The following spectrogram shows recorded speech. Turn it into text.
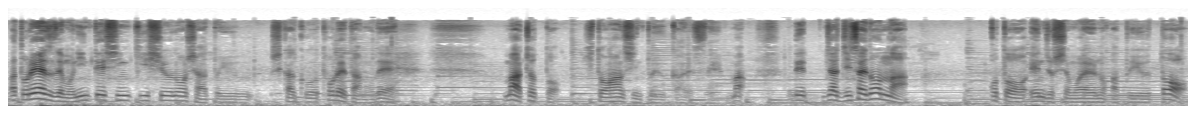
まあ、とりあえずでも認定新規就農者という資格を取れたので、まあちょっと一安心というかですね、まあ、でじゃあ実際どんなことを援助してもらえるのかというと、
